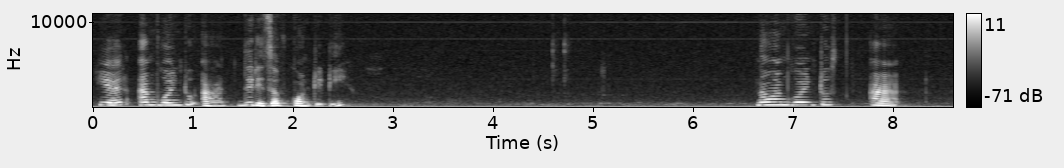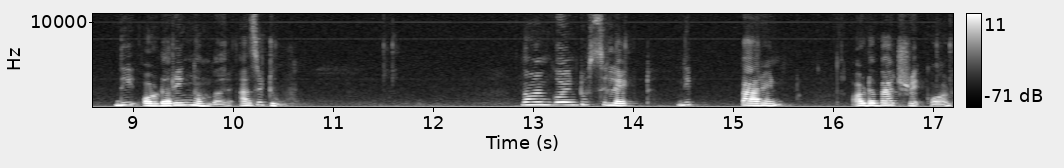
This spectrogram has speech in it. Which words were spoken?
Here I'm going to add the reserve quantity. Now I'm going to add the ordering number as a 2. Now I'm going to select the parent order batch record.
